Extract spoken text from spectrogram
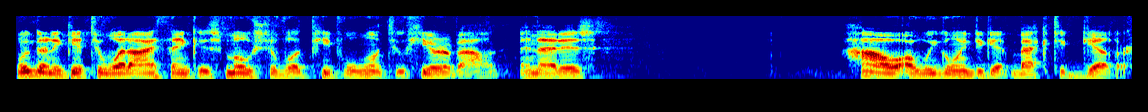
we're going to get to what I think is most of what people want to hear about, and that is how are we going to get back together?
